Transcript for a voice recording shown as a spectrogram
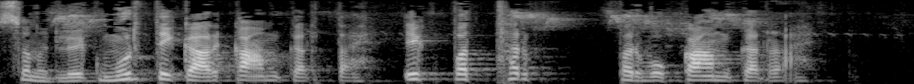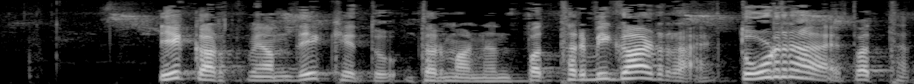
समझ लो, एक मूर्तिकार काम करता है, एक पत्थर पर वो काम कर रहा है। एक अर्थ में हम देखें तो धर्मानंद पत्थर बिगाड़ रहा है, तोड़ रहा है पत्थर।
